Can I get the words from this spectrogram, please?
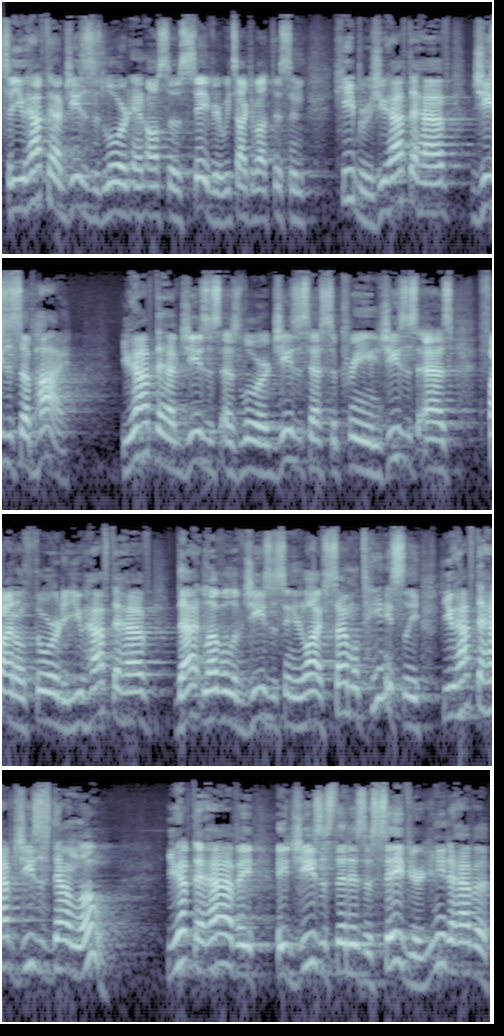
So you have to have Jesus as Lord and also Savior. We talked about this in Hebrews. You have to have Jesus up high. You have to have Jesus as Lord, Jesus as supreme, Jesus as final authority. You have to have that level of Jesus in your life. Simultaneously, you have to have Jesus down low. You have to have a, a Jesus that is a Savior. You need to have a,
